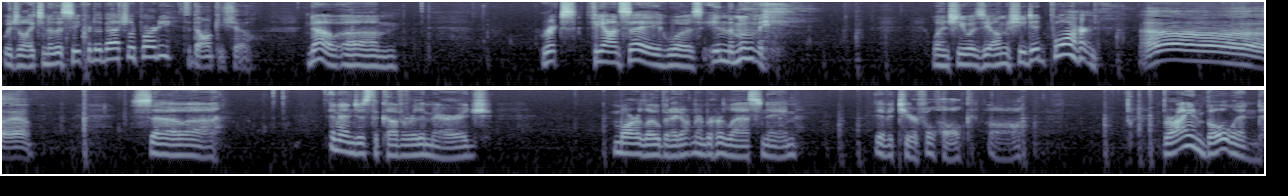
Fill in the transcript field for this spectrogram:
would you like to know the secret of the Bachelor Party? It's a donkey show. No. Um, Rick's fiance was in the movie. when she was young, she did porn. Oh, So, uh, and then just the cover of the marriage. Marlo, but I don't remember her last name. They have a tearful Hulk. Aw. Brian Bolland,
